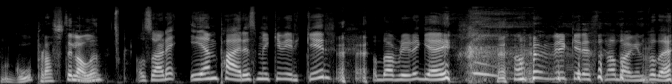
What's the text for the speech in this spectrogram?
God plass til alle. Og så er det én pære som ikke virker, og da blir det gøy. Og bruke resten av dagen på det.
